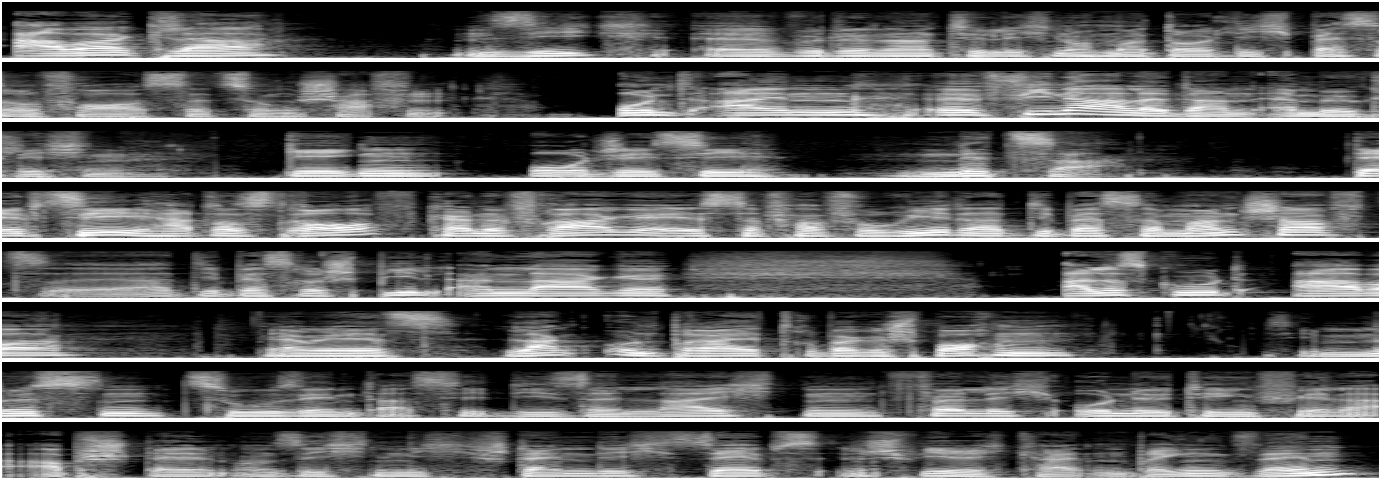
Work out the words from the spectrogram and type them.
Aber klar, ein Sieg äh, würde natürlich nochmal deutlich bessere Voraussetzungen schaffen. Und ein äh, Finale dann ermöglichen gegen OJC Nizza. Der FC hat das drauf, keine Frage. Er ist der Favorit, hat die bessere Mannschaft, er hat die bessere Spielanlage. Alles gut, aber wir haben jetzt lang und breit drüber gesprochen. Sie müssen zusehen, dass sie diese leichten, völlig unnötigen Fehler abstellen und sich nicht ständig selbst in Schwierigkeiten bringen. Denn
